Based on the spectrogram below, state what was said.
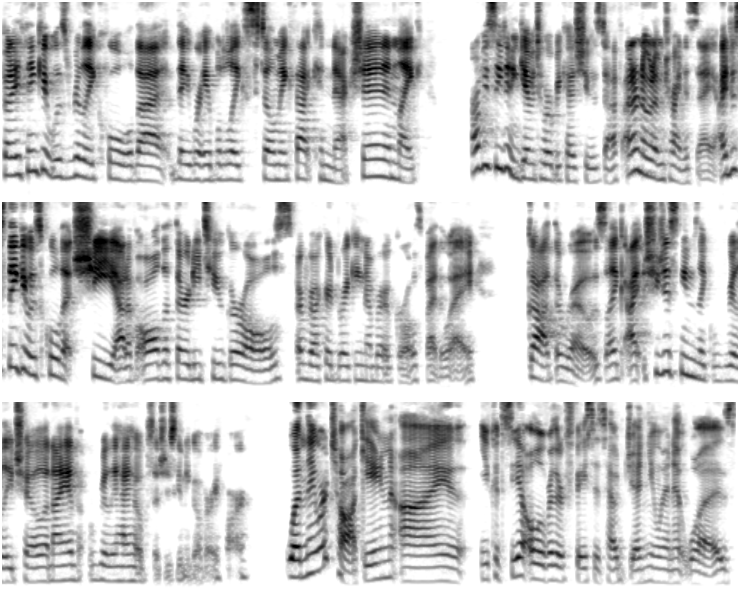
But I think it was really cool that they were able to like still make that connection and like obviously didn't give it to her because she was deaf. I don't know what I'm trying to say. I just think it was cool that she, out of all the 32 girls, a record breaking number of girls, by the way, got the rose. Like I she just seems like really chill and I have really high hopes that she's going to go very far. When they were talking, I you could see it all over their faces how genuine it was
